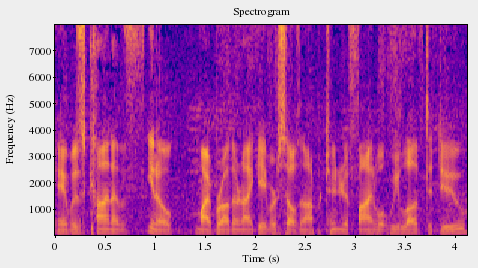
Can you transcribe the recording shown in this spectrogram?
it was kind of, you know, my brother and I gave ourselves an opportunity to find what we love to do.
